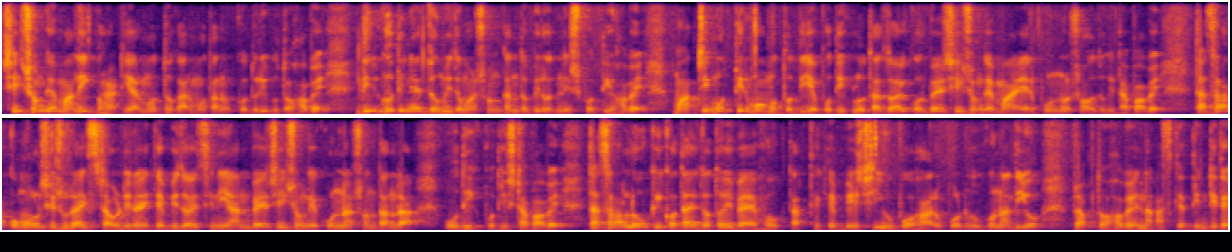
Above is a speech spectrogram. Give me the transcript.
সেই সঙ্গে মালিক ভাড়াটিয়ার মধ্যকার মতানৈক্য দূরীভূত হবে। দীর্ঘদিনের জমি জমা সংক্রান্ত বিরোধ নিষ্পত্তি হবে। মাতৃমূর্তির মমত্ব দিয়ে প্রতিকূলতা জয় করবে, সেই সঙ্গে মায়ের পূর্ণ সহযোগিতা পাবে। তাছাড়া কোমল শিশুরা এক্সট্রাঅর্ডিনারিতে বিজয় ছিনিয়ে আনবে, সেই সঙ্গে কন্যা সন্তানরা অধিক প্রতিষ্ঠা পাবে। তাছাড়া লৌকিকতায় যতই ব্যয় হোক, তার থেকে বেশি উপহার উপঢৌকনা দিয়েও প্রাপ্ত হবেন আজকের দিনটিতে।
